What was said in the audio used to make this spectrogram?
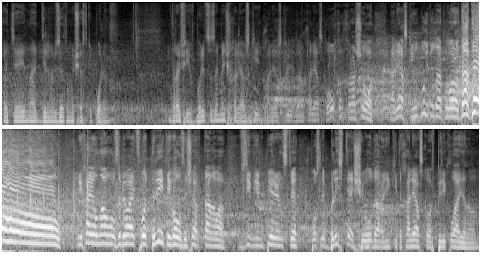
хотя и на отдельно взятом участке поля. Дорофеев борется за мяч. Халявский. Халявский удар. Халявский. Ох, как хорошо. Халявский будет удар поворот. Да, гол! Михаил Наумов забивает свой третий гол за Чертанова в зимнем первенстве после блестящего удара Никиты Халявского в перекладину.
